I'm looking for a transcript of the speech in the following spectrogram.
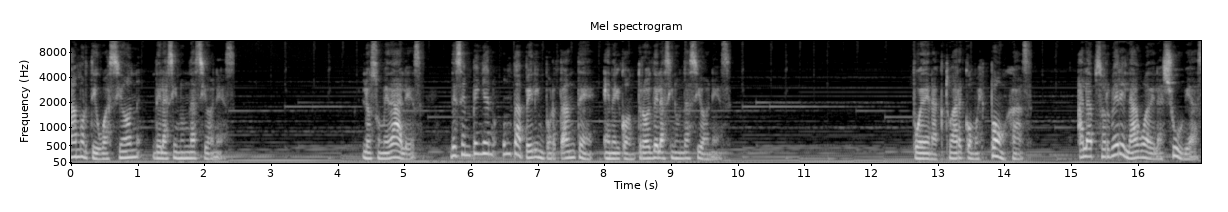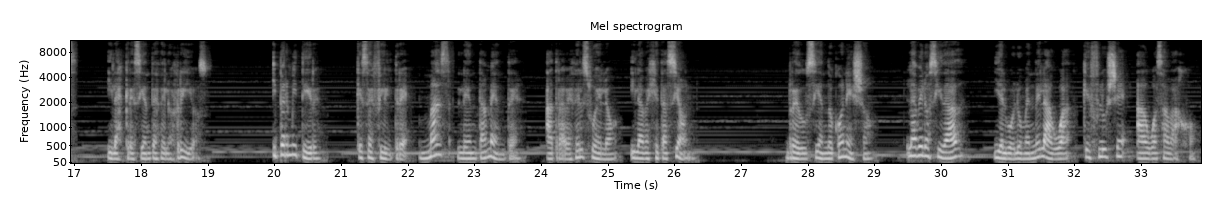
amortiguación de las inundaciones. Los humedales desempeñan un papel importante en el control de las inundaciones. Pueden actuar como esponjas al absorber el agua de las lluvias y las crecientes de los ríos y permitir que se filtre más lentamente a través del suelo y la vegetación, reduciendo con ello la velocidad y el volumen del agua que fluye aguas abajo.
